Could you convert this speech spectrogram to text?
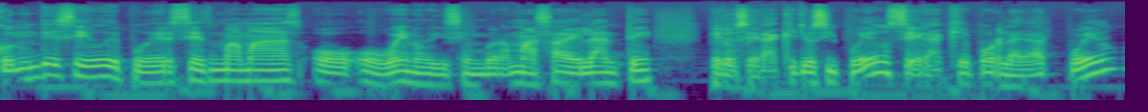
con un deseo de poder ser mamás o, o bueno, dicen bueno, más adelante, pero ¿será que yo sí puedo? ¿Será que por la edad puedo?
